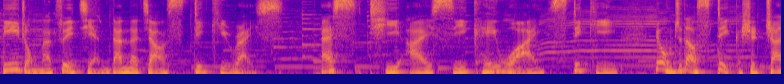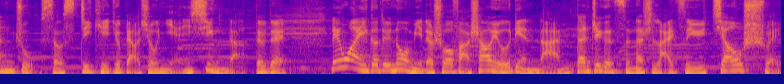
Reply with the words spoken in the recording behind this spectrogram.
第一种呢，最简单的叫 sticky rice，S T I C K Y，sticky。因为我们知道 stick 是粘住，so sticky 就表示有粘性的，对不对？另外一个对糯米的说法稍微有点难，但这个词呢是来自于胶水。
